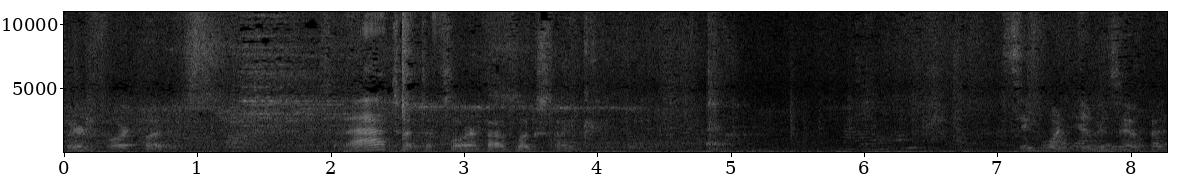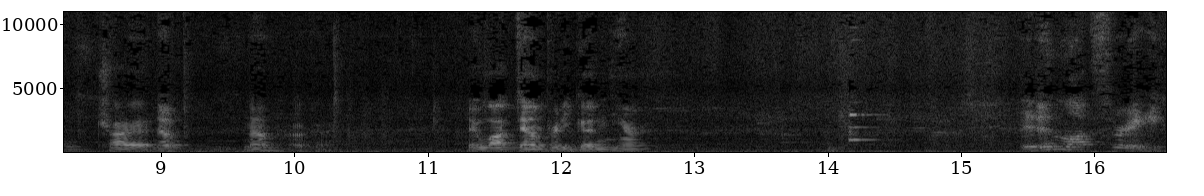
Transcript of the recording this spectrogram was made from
Third floor closed. So that's what the floor above looks like. Let's see if one M is open. Try it. Nope. No? Okay. They lock down pretty good in here. They didn't lock three.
